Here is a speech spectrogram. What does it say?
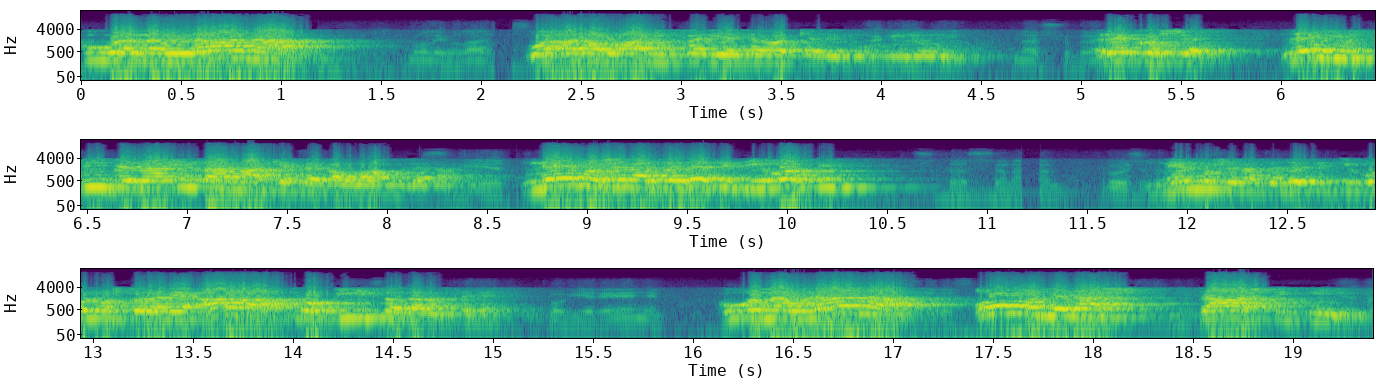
huwa maulana wa ala Allahi falyatawakkal al-mu'minun. Rekoše, len yusibena illa ma keteba Allahu lana. Ne može nas zadesiti osim ne može nas zadesiti ono što nam je Allah propisao da nam se desi. Huwa maulana, on je naš zaštitnik.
